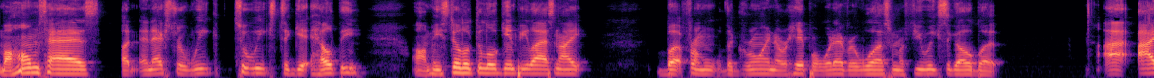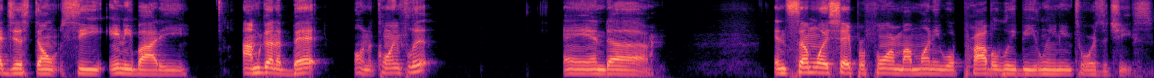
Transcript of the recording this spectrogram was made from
Mahomes has an extra week, two weeks to get healthy. Um, he still looked a little gimpy last night, but from the groin or hip or whatever it was from a few weeks ago. But I I just don't see anybody. I'm gonna bet on the coin flip, and uh, in some way, shape, or form, my money will probably be leaning towards the Chiefs,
